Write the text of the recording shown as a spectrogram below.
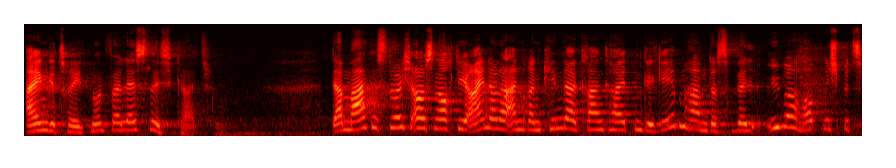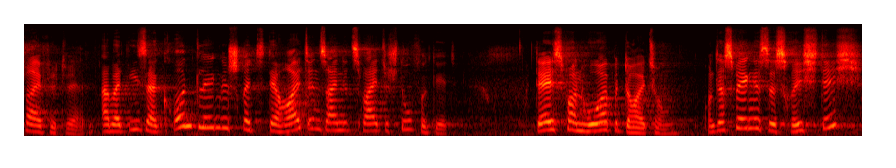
eingetreten und Verlässlichkeit. Da mag es durchaus noch die ein oder anderen Kinderkrankheiten gegeben haben. Das will überhaupt nicht bezweifelt werden. Aber dieser grundlegende Schritt, der heute in seine zweite Stufe geht, der ist von hoher Bedeutung. Deswegen ist es richtig,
